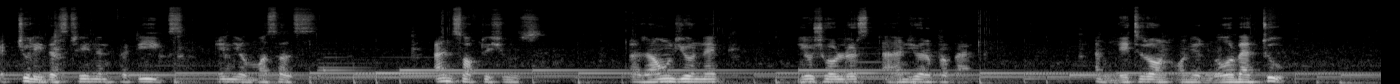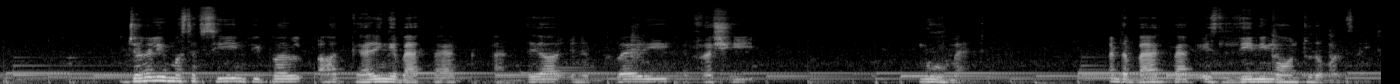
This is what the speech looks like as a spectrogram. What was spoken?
actually the strain and fatigues in your muscles and soft tissues around your neck, your shoulders, and your upper back, and later on on your lower back too. Generally, you must have seen people are carrying a backpack and they are in a very rushy movement, and the backpack is leaning on to the one side.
